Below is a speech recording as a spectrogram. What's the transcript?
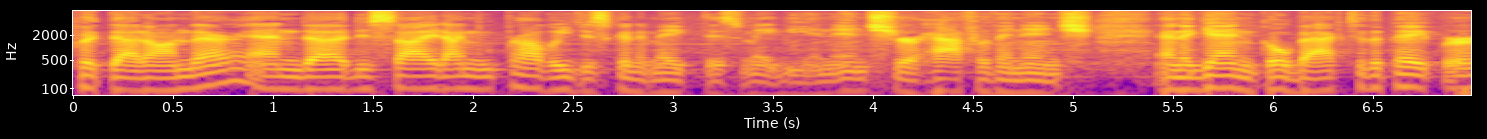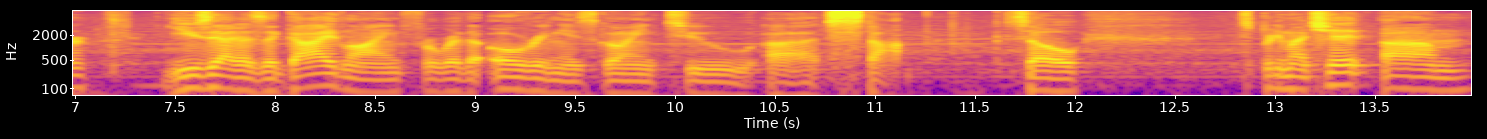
put that on there and uh, decide I'm probably just going to make this maybe an inch or half of an inch. And again, go back to the paper, use that as a guideline for where the O-ring is going to uh, stop. So that's pretty much it. Um,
